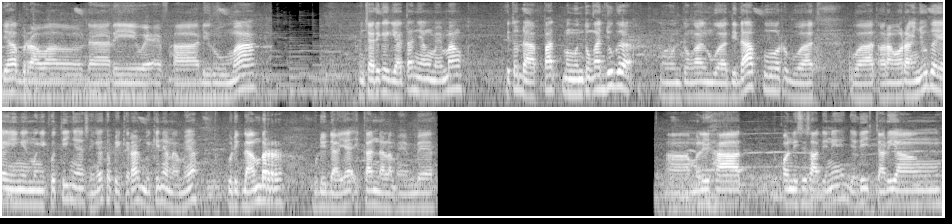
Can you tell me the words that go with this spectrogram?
ya berawal dari WFH di rumah mencari kegiatan yang memang itu dapat menguntungkan juga. Menguntungkan buat di dapur buat buat orang-orang juga yang ingin mengikutinya. Sehingga kepikiran bikin yang namanya budik damber budidaya ikan dalam ember. Uh, melihat kondisi saat ini jadi cari yang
